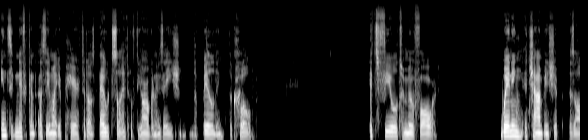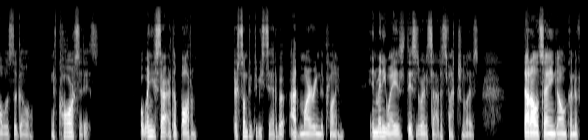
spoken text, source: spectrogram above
insignificant as they might appear to those outside of the organization, the building, the club, it's fuel to move forward. Winning a championship is always the goal. Of course it is. But when you start at the bottom, there's something to be said about admiring the climb. In many ways, this is where the satisfaction lies. That old saying going kind of,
